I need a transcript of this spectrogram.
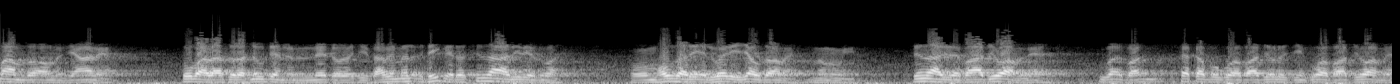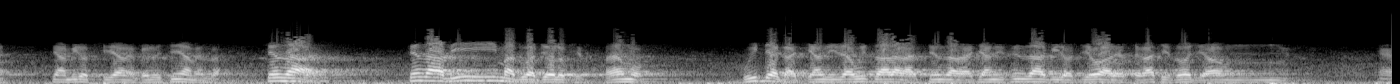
မှားမလို့အောင်လို့ကြားရတယ်ကိုယ်ဘာသာဆိုတော့နှုတ်တဲ့လည်းတော်တော်ကြီးဒါပေမဲ့အဓိပ္ပာယ်တော့စဉ်းစားရသေးတယ်သူကဟိုမဟုတ်တာတွေအလွဲတွေရောက်သွားမယ်မဟုတ်ဘူးစဉ်းစားရတယ်ဘာပြောရမလဲသူကဘာဆက်ကပုဂ္ဂိုလ်ကဘာပြောလို့ချင်းကိုယ်ကဘာပြောရမလဲ ပြန်ပြီးတော့ဖြေရမယ်ဘယ်လိုရှင်းရမလဲဆိုတာစဉ်းစားစဉ်းစားပြီးမှသူကပြောလို့ဖြစ်တယ်ဘာမှမဟုတ်ဝိတက်ကကြံစီသာဝိသရာကစဉ်းစားတာကြံစီစဉ်းစားပြီးတော့ပြောရတဲ့စကားဖြစ်သောကြောင့်အဲ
